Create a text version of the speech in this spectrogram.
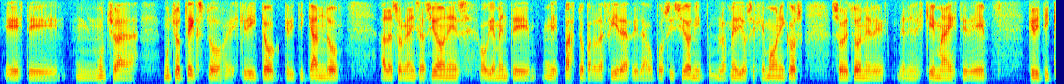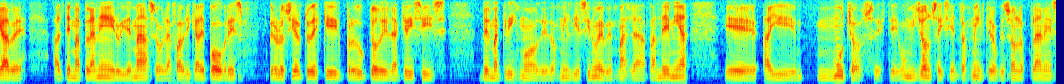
este, mucha, mucho texto escrito criticando a las organizaciones, obviamente es pasto para las fieras de la oposición y los medios hegemónicos, sobre todo en el, en el esquema este de criticar eh, al tema planero y demás o la fábrica de pobres, pero lo cierto es que producto de la crisis del macrismo de 2019 más la pandemia, eh, hay muchos, este, un millón seiscientos mil creo que son los planes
